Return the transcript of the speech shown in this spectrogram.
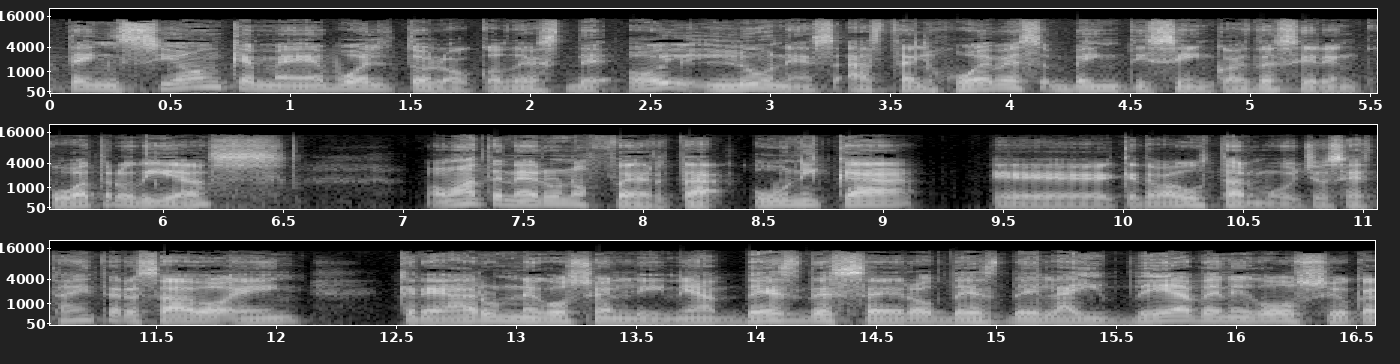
Atención que me he vuelto loco desde hoy lunes hasta el jueves 25, es decir, en cuatro días, vamos a tener una oferta única eh, que te va a gustar mucho. Si estás interesado en crear un negocio en línea desde cero, desde la idea de negocio que,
